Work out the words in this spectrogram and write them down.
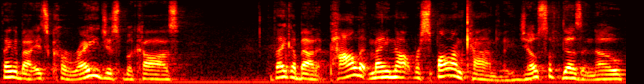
think about it, it's courageous because, think about it, Pilate may not respond kindly. Joseph doesn't know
